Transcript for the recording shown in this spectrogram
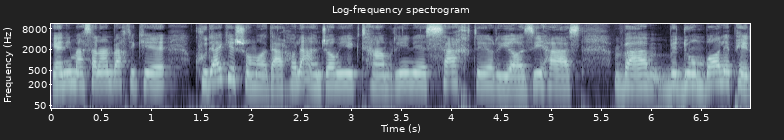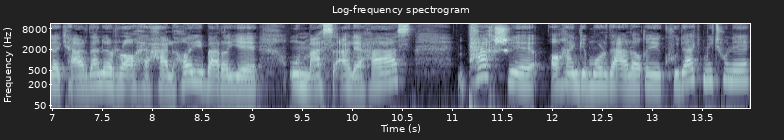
یعنی مثلا وقتی که کودک شما در حال انجام یک تمرین سخت ریاضی هست و به دنبال پیدا کردن راه حل برای اون مسئله هست پخش آهنگ مورد علاقه کودک می‌تونه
